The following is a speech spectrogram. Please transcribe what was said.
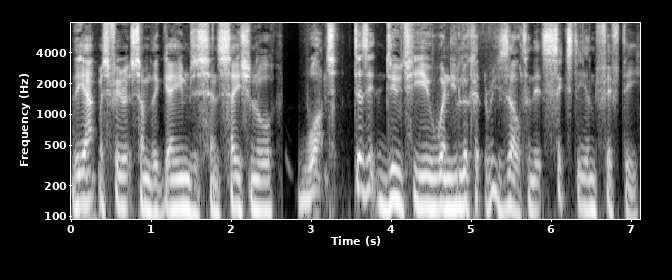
The atmosphere at some of the games is sensational. What does it do to you when you look at the result and it's 60 and 50?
